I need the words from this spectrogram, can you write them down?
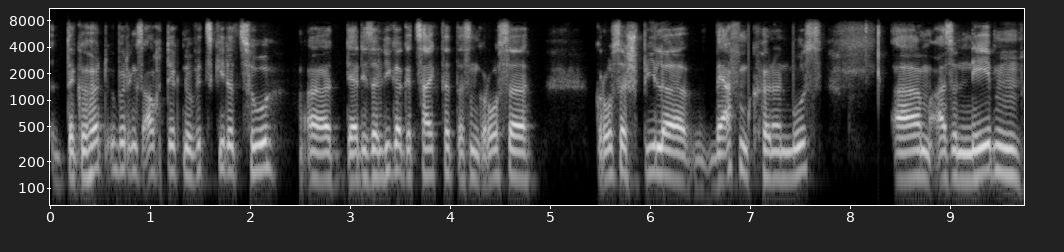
Da gehört übrigens auch Dirk Nowitzki dazu, äh, der dieser Liga gezeigt hat, dass ein großer, großer Spieler werfen können muss. Ähm, also neben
